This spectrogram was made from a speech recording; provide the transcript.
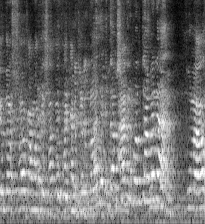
ইউ দর্শক আমাদের সাথে থাকার জন্য। আরে, বলতে হবে না। পোলাও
